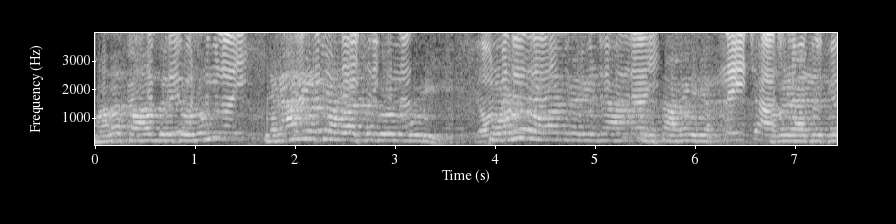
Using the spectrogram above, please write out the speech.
മതസ്വാതന്ത്ര്യത്തോടും ജനാധിപത്യ അവകാശങ്ങളോടും കൂടി തുറന്നു പോകാൻ കഴിയുന്ന ഒരു സാഹചര്യം നമ്മുടെ രാജ്യത്ത്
